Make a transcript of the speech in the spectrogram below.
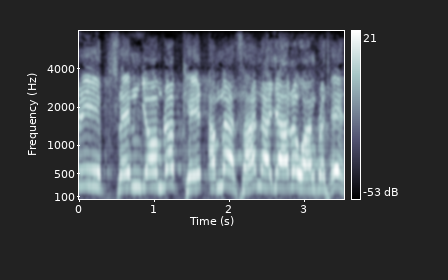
รีบเซ็นยอมรับเขตอำนาจศาลอาญาระหว่างประเทศ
